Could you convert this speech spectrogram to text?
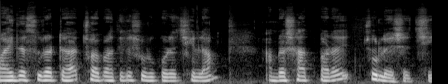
মাইদা সুরাটা ছয় পাড়া থেকে শুরু করেছিলাম। আমরা সাত পাড়ায় চলে এসেছি।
